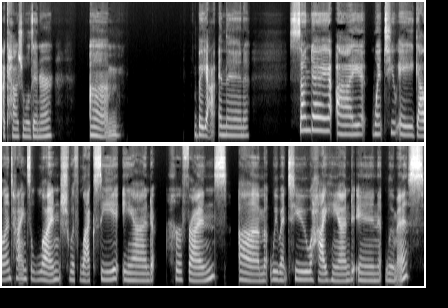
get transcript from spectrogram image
a casual dinner. Um, but yeah, and then Sunday I went to a Galentine's lunch with Lexi and her friends. Um, we went to High Hand in Loomis.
